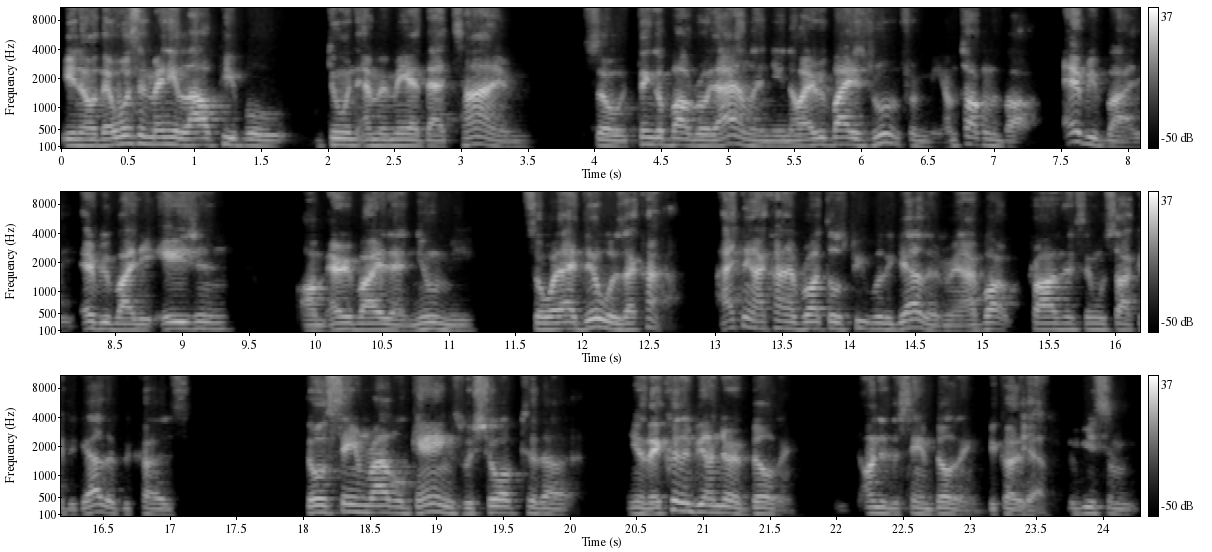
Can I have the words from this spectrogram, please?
you know, there wasn't many loud people doing MMA at that time. So think about Rhode Island, you know, everybody's rooting for me. I'm talking about everybody, everybody Asian, um, everybody that knew me. So what I did was I kind of, I think I kind of brought those people together, man. I brought Providence and Woonsocket together because those same rival gangs would show up to the, you know, they couldn't be under a building, under the same building because Yeah. there'd be some,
